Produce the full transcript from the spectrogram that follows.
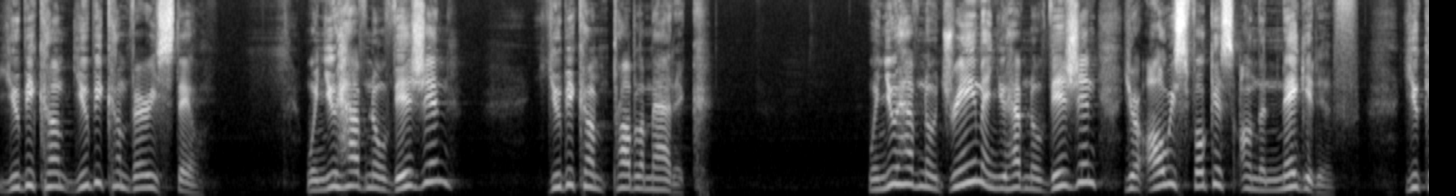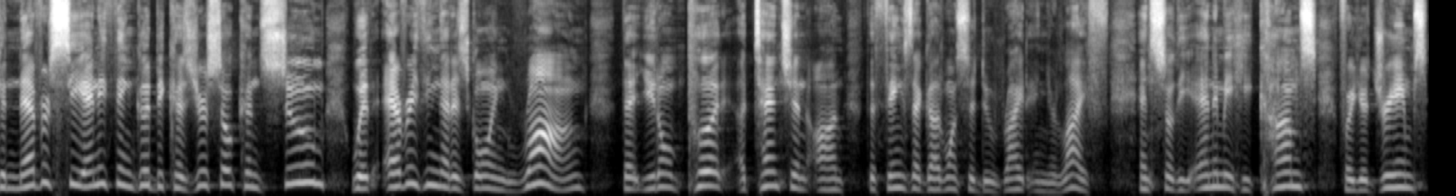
you become you become very stale. When you have no vision, you become problematic. When you have no dream and you have no vision, you're always focused on the negative. You can never see anything good because you're so consumed with everything that is going wrong that you don't put attention on the things that God wants to do right in your life. And so the enemy, he comes for your dreams,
